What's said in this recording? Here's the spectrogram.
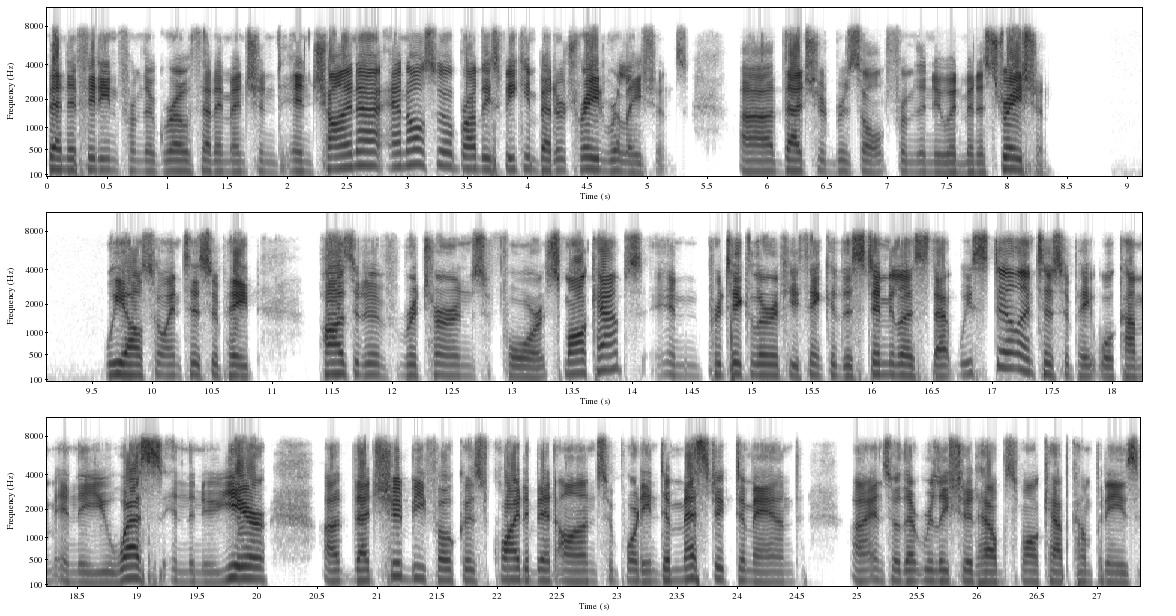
benefiting from the growth that I mentioned in China and also, broadly speaking, better trade relations uh, that should result from the new administration. We also anticipate positive returns for small caps, in particular, if you think of the stimulus that we still anticipate will come in the US in the new year. Uh, that should be focused quite a bit on supporting domestic demand uh, and so that really should help small cap companies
